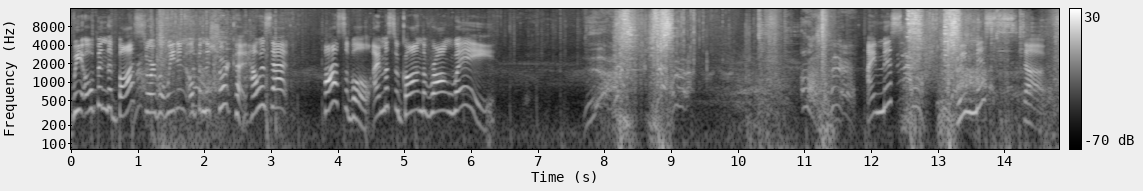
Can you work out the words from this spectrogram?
We opened the boss door, but we didn't open the shortcut. How is that possible? I must have gone the wrong way. I missed... We missed stuff.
